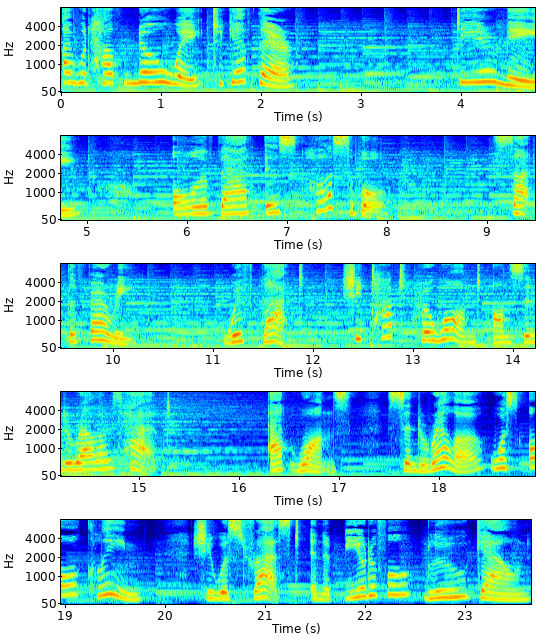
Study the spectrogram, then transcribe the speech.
I would have no way to get there. Dear me, all of that is possible, said the fairy. With that, she tapped her wand on Cinderella's head. At once, Cinderella was all clean. She was dressed in a beautiful blue gown.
